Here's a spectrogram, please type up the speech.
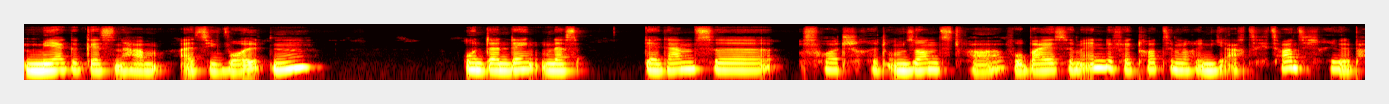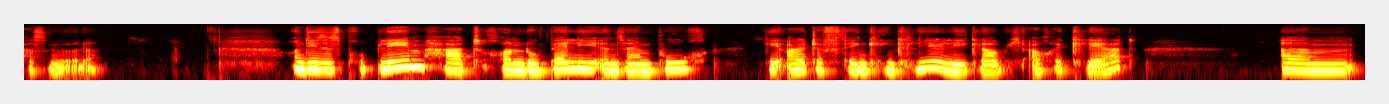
mehr gegessen haben, als sie wollten und dann denken, dass der ganze Fortschritt umsonst war, wobei es im Endeffekt trotzdem noch in die 80-20-Regel passen würde. Und dieses Problem hat Rondo Belli in seinem Buch „The Art of Thinking Clearly“, glaube ich, auch erklärt. Ähm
